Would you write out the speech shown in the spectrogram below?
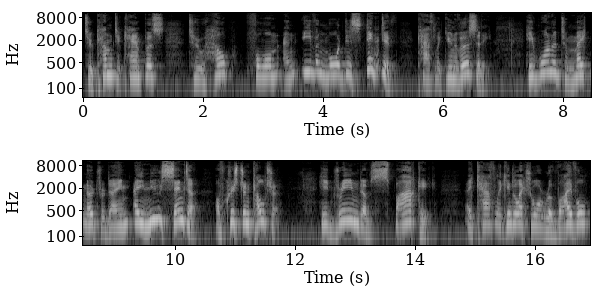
to come to campus to help form an even more distinctive Catholic university. He wanted to make Notre Dame a new center of Christian culture. He dreamed of sparking a Catholic intellectual revival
